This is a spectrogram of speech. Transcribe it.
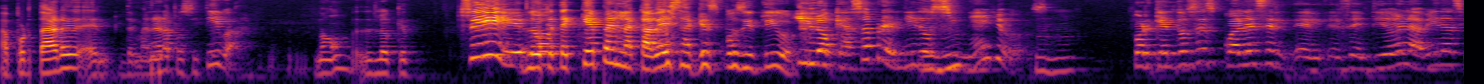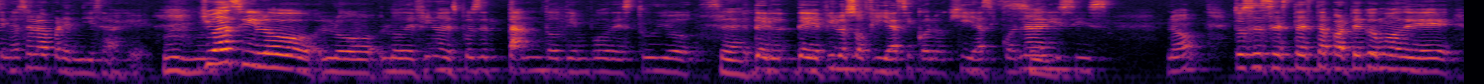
Aportar eh, de manera positiva, ¿no? Lo que, Sí, lo o- que te quepa en la cabeza que es positivo. y lo que has aprendido sin ellos. Ujú. Porque entonces, ¿cuál es el, el- el sentido de la vida si no es el aprendizaje? Yo así lo, lo, lo defino después de tanto tiempo de estudio Sí. de, de filosofía, psicología, psicoanálisis, ¿no? Entonces está esta parte como de,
